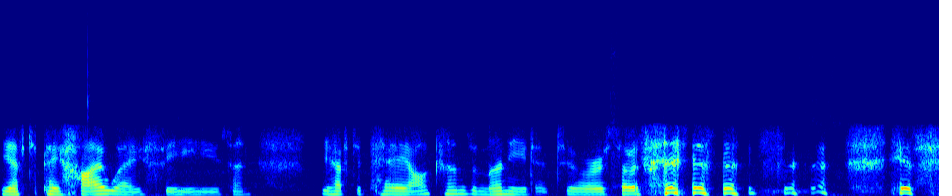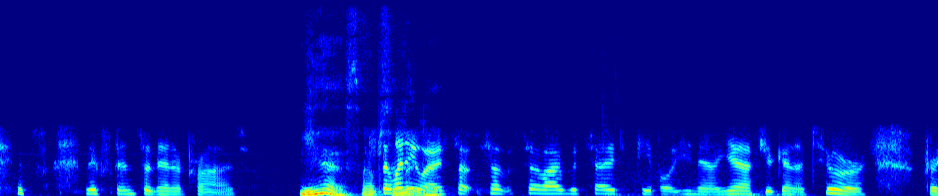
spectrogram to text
You have to pay highway fees and you have to pay all kinds of money to tour. So it's it's it's, an expensive enterprise. Yes, absolutely. So anyway, so so so I would say to people, you know, yeah, if you're going to tour, for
